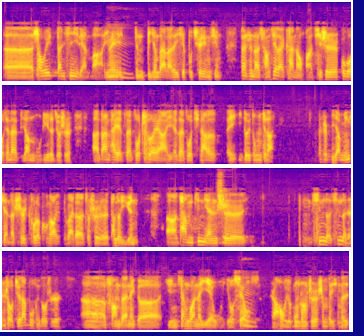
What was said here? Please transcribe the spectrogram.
呃，稍微担心一点吧，因为嗯，毕竟带来了一些不确定性。但是呢，长期来看的话，其实 Google 现在比较努力的就是，啊，当然它也在做车呀，也在做其他的哎一堆东西了。但是比较明显的是，除了广告以外的，就是他们的云，啊，他们今年是，嗯，新的新的人手绝大部分都是呃放在那个云相关的业务，有 sales，然后有工程师，什么类型的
